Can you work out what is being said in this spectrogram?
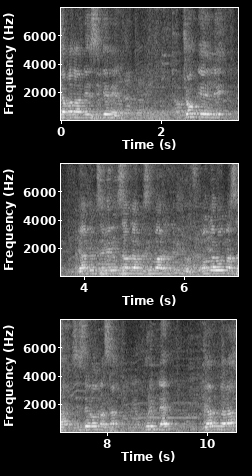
çabalarını esirgemeyen çok değerli yardımsever insanlarımızın varlığını biliyoruz. Onlar olmasa, sizler olmasa kulüpler yarınlara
